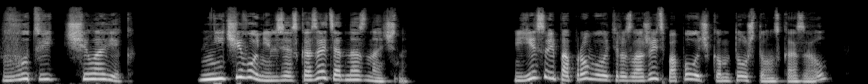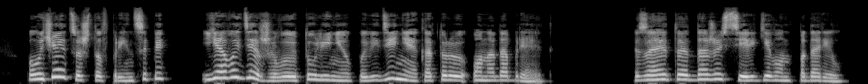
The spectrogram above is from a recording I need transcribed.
Вот ведь человек. Ничего нельзя сказать однозначно. Если попробовать разложить по полочкам то, что он сказал, получается, что, в принципе, я выдерживаю ту линию поведения, которую он одобряет. За это даже серьги он подарил.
